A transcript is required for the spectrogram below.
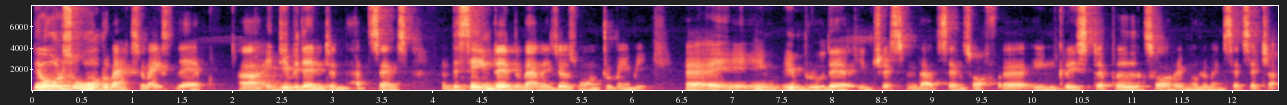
they also want to maximize their uh, dividend in that sense. At the same time the managers want to maybe uh, improve their interest in that sense of uh, increased perks or emoluments etc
